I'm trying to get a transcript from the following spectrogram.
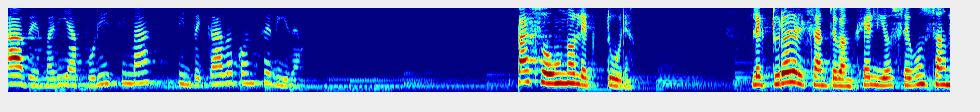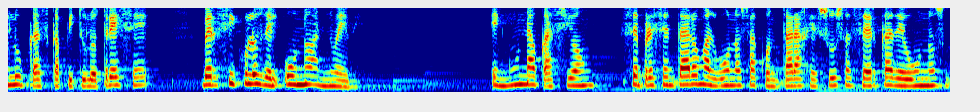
Ave María Purísima, sin pecado concebida. Paso 1. Lectura. Lectura del Santo Evangelio según San Lucas capítulo 13, versículos del 1 al 9. En una ocasión se presentaron algunos a contar a Jesús acerca de unos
